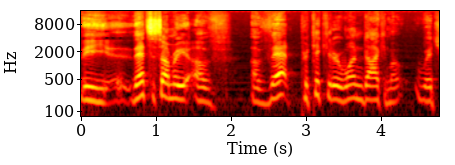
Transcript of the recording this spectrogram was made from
the, that's a summary of, of that particular one document which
